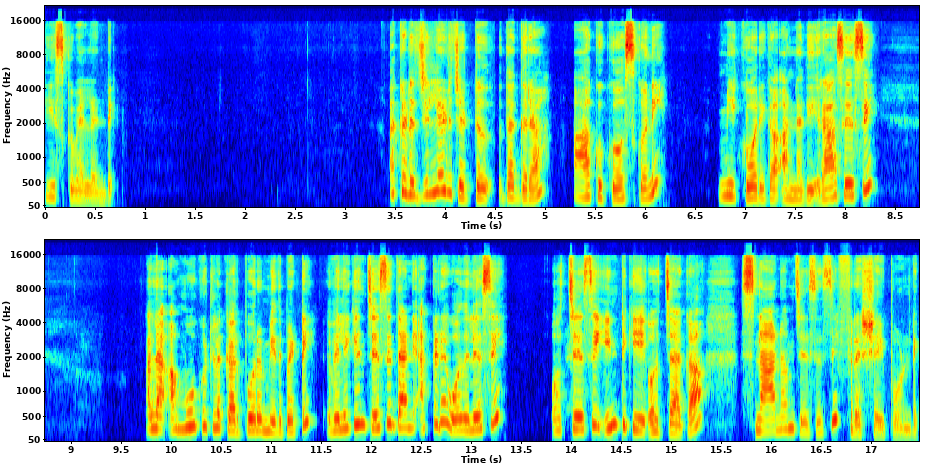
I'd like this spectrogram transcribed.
తీసుకువెళ్ళండి. అక్కడ జిల్లేడు చెట్టు దగ్గర ఆకు కోసుకొని మీ కోరిక అన్నది రాసేసి అలా ఆ మూకుట్ల కర్పూరం మీద పెట్టి వెలిగించేసి దాన్ని అక్కడే వదిలేసి వచ్చేసి ఇంటికి వచ్చాక స్నానం చేసేసి ఫ్రెష్ అయిపోండి.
